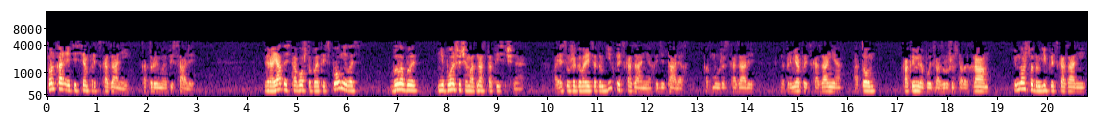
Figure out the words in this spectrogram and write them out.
только эти семь предсказаний, которые мы описали, вероятность того, чтобы это исполнилось, было бы не больше, чем одна стотысячная. А если уже говорить о других предсказаниях и деталях, как мы уже сказали, например, предсказания о том, как именно будет разрушен второй храм, и множество других предсказаний,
